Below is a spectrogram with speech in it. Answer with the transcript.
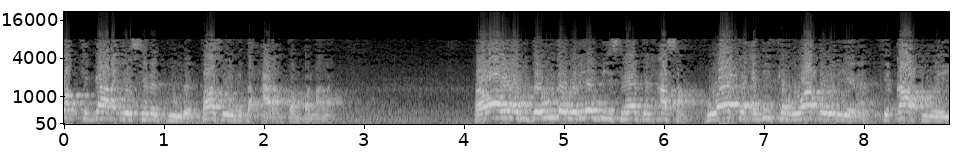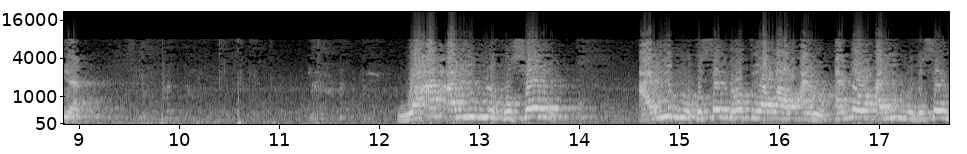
wakti gaara iyo sanad guura taas way midda xaaraamtan banaana rawaahu abu dawuuda wariyeen biisnaadin xasan ruwaatu xadiidka ruwaada wariyena iqaat weeyaan. Wa can cali bni xusein caliy bni xusein radia allahu canhu annahu caliy bni xusein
